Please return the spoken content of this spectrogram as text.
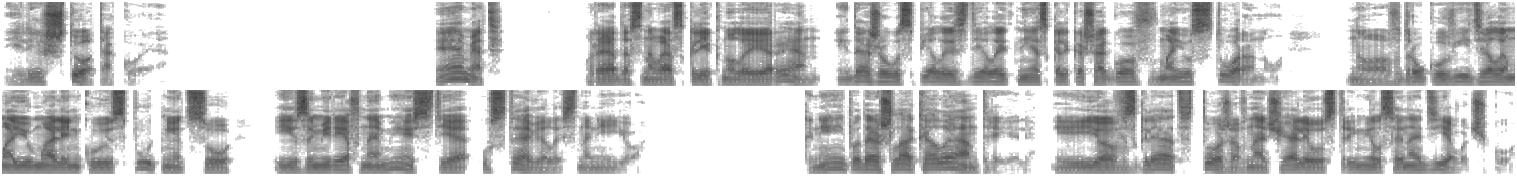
Или что такое. «Эммет!» — радостно воскликнула Ирен и даже успела сделать несколько шагов в мою сторону, но вдруг увидела мою маленькую спутницу и, замерев на месте, уставилась на нее. К ней подошла Калантриэль, и ее взгляд тоже вначале устремился на девочку,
